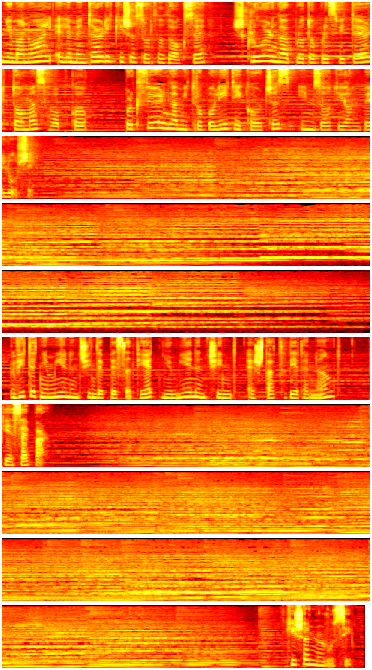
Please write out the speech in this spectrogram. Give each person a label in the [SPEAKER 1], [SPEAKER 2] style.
[SPEAKER 1] Një manual elementar i Kishës Ortodhokse, shkruar nga protopresviter Thomas Hopko, përkthyer nga mitropoliti i Korçës, Imzot Joan Pelushi. Vitet 1950-1979, pjesa e parë. Kisha në Rusi.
